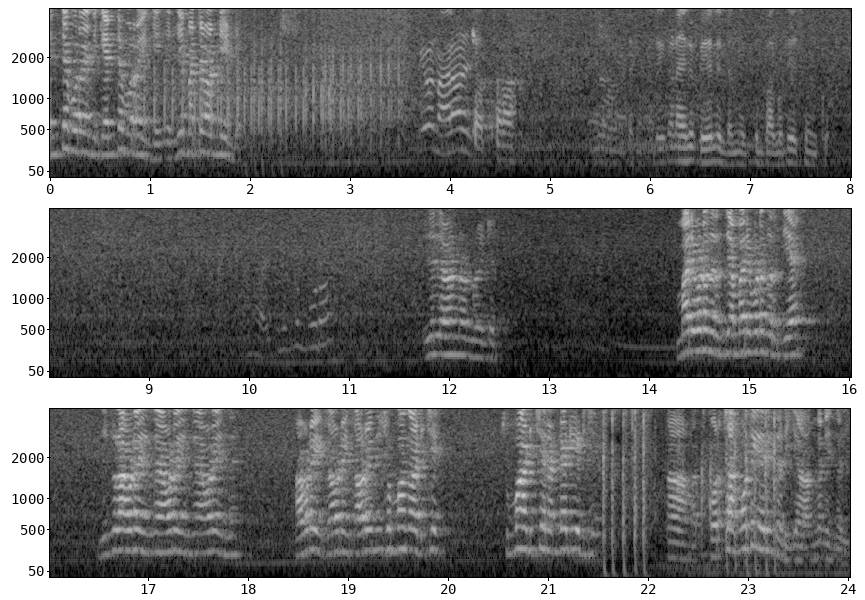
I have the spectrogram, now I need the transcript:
എന്റെ പുറകെ നിൽക്ക് എന്റെ പുറകെ നിൽക്ക് എന്റെ മറ്റേ വണ്ടി ഉണ്ട് അയ്യോ നാലാൾ ചത്തറ അറിയിക്കണ അതിൽ പേരില്ല. നിൽക്കും പകുതി വെച്ച് നിൽക്കും ഇല്ല വേണ്ട വേണ്ട വെയിറ്റ് നിർത്തിയ നിർത്തിയേ നിങ്ങൾ അവിടെ ഇന്ന് അവിടെ ഇന്ന് അവിടെ ഇന്ന് അവിടെ ഇന്ന്, അവിടെ ഇന്ന്, അവിടെ ഇന്ന് ചുമ്മാ ഒന്ന് അടിച്ചേ. ചുമ്മാ അടിച്ച രണ്ടടി അടിച്ച്. ആ കുറച്ച് അങ്ങോട്ട് കയറി അടിക്കാം അങ്ങനെ ഇന്ന് അടി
